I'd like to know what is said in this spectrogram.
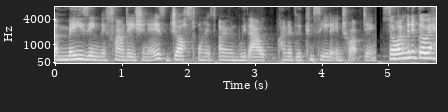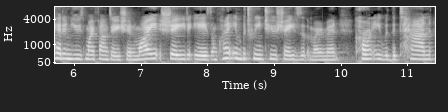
amazing this foundation is just on its own without kind of the concealer interrupting. So I'm going to go ahead and use my foundation. My shade is I'm kind of in between two shades at the moment currently with the tan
